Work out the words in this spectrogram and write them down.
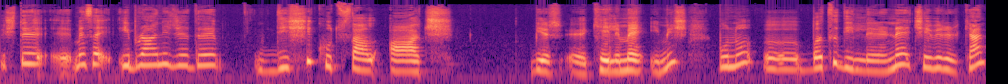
İşte mesela İbranice'de dişi kutsal ağaç bir e, kelime imiş. Bunu e, batı dillerine çevirirken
